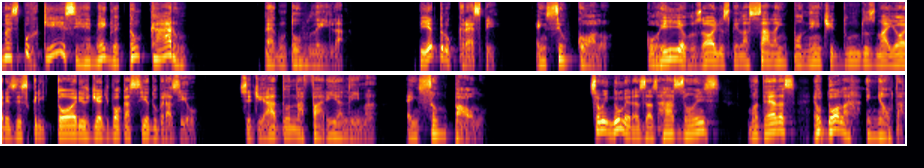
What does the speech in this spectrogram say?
Mas por que esse remédio é tão caro? perguntou Leila. Pietro Crespi, em seu colo, corria os olhos pela sala imponente de um dos maiores escritórios de advocacia do Brasil, sediado na Faria Lima, em São Paulo. São inúmeras as razões, uma delas é o dólar em alta.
